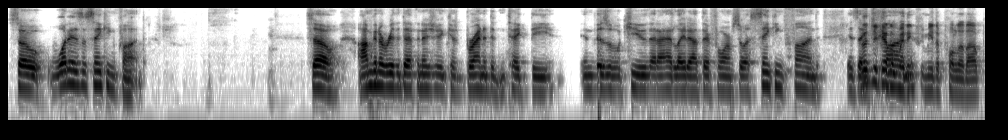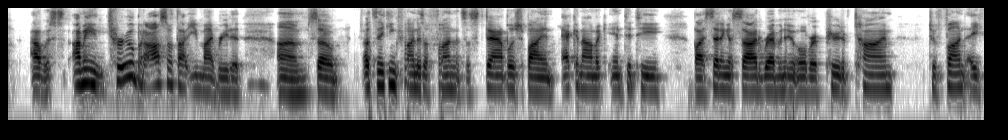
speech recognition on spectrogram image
So, what is a sinking fund? So, I'm going to read the definition because Brandon didn't take the invisible cue that I had laid out there for him. So, a sinking fund is a Did you're kind of waiting for me to pull it up. I was, I mean, true, but I also thought you might read it. Um, so, a sinking fund is a fund that's established by an economic entity by setting aside revenue over a period of time to fund a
